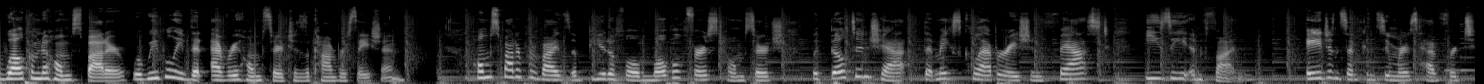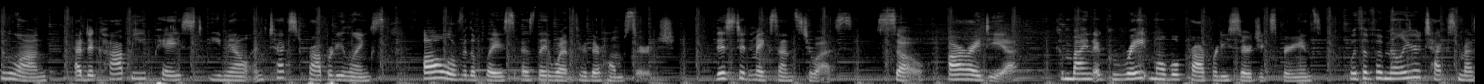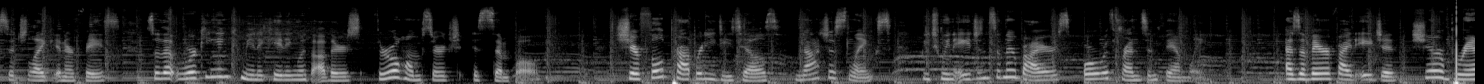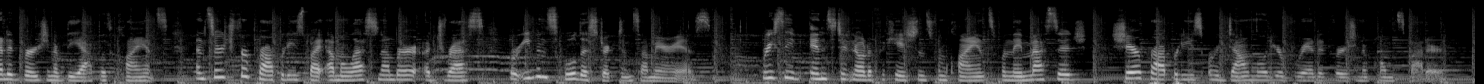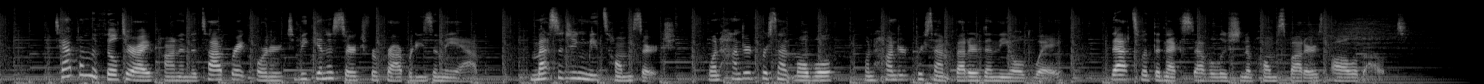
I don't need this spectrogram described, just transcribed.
Welcome to HomeSpotter, where we believe that every home search is a conversation. HomeSpotter provides a beautiful mobile first home search with built in chat that makes collaboration fast, easy, and fun. Agents and consumers have for too long had to copy, paste, email, and text property links all over the place as they went through their home search. This didn't make sense to us. So, our idea Combine a great mobile property search experience with a familiar text message like interface so that working and communicating with others through a home search is simple. Share full property details, not just links, between agents and their buyers or with friends and family. As a verified agent, share a branded version of the app with clients and search for properties by MLS number, address, or even school district in some areas. Receive instant notifications from clients when they message, share properties, or download your branded version of HomeSpotter. Tap on the filter icon in the top right corner to begin a search for properties in the app. Messaging meets home search. 100% mobile, 100% better than the old way. That's what the next evolution of HomeSpotter is all about.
